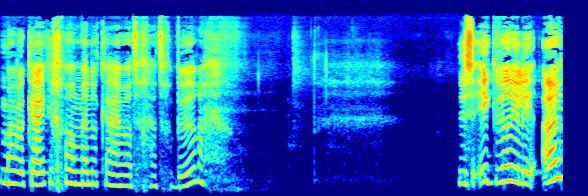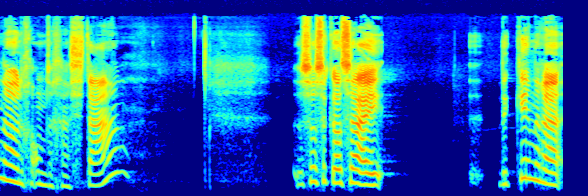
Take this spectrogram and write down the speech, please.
Maar we kijken gewoon met elkaar wat er gaat gebeuren. Dus ik wil jullie uitnodigen om te gaan staan. Zoals ik al zei, de kinderen,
